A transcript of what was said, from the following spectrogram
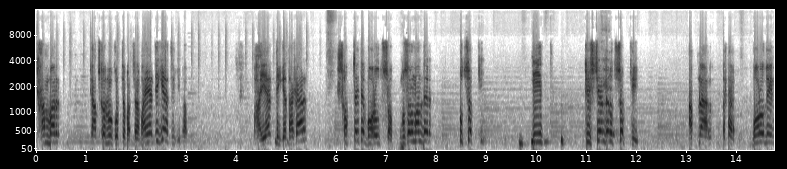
খাম্বার কাজকর্ম করতে পারছে না। ভাইয়া টিকে আছে কীভাবে ভাইয়ার টিকে থাকার সবচাইতে বড় উৎসব মুসলমানদের উৎসব কি? ঈদ, খ্রিস্টানদের উৎসব কি? আপনার বড়দিন,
